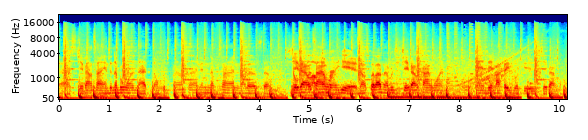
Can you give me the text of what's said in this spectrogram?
Uh, it's jvalentine and the number one. I don't put the sign and the number sign and all that other stuff. Out jvalentine one. Yeah, don't spell out numbers. It's jvalentine one. And then my Facebook is jvalentine. All right.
